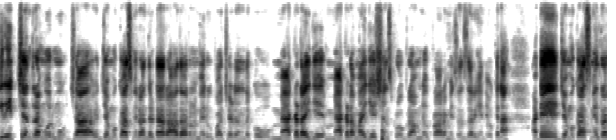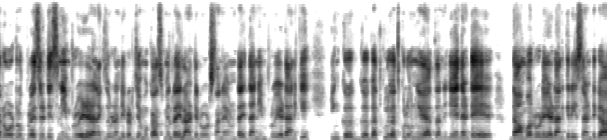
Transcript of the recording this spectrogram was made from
గిరీష్ చంద్ర ముర్ము జా జమ్మూ కాశ్మీర్ అంతటా రహదారులను మెరుగుపరచడానికి మ్యాకడైజే మ్యాకడమైజేషన్స్ ప్రోగ్రామ్ను ప్రారంభించడం జరిగింది. ఓకేనా అంటే జమ్మూ కాశ్మీర్లో రోడ్ ఫెసిలిటీస్ని ఇంప్రూవ్ చేయడానికి చూడండి. ఇక్కడ జమ్మూ కాశ్మీర్లో ఇలాంటి రోడ్స్ అనేవి ఉంటాయి. దాన్ని ఇంప్రూవ్ చేయడానికి ఇంకా గతుకులు గతుకులు ఉన్నాయి కదా. దాన్ని ఏంటంటే డాంబర్ రోడ్ వేయడానికి రీసెంట్గా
